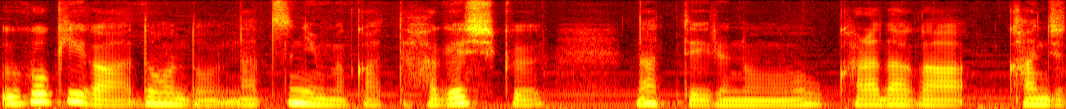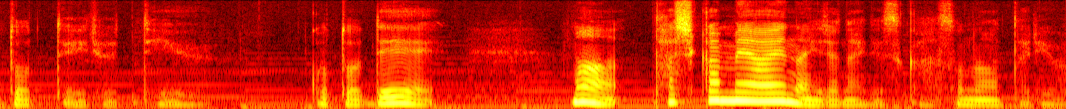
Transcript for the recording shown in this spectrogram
う動きがどんどん夏に向かって激しくなっているのを体が感じ取っているっていうことでまあ確かめ合えないじゃないですかその辺りは。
